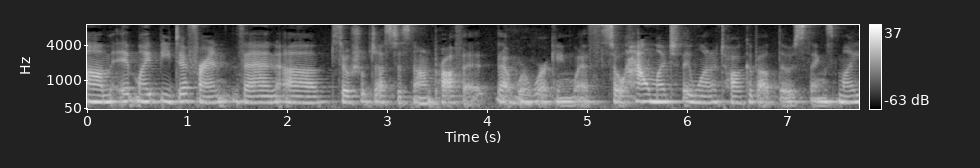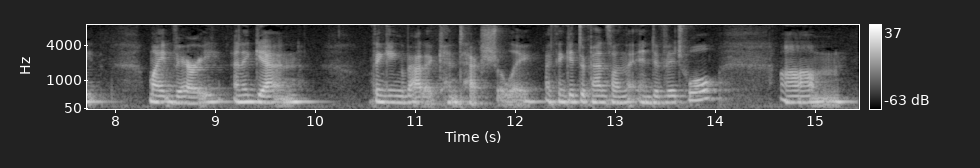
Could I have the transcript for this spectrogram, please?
um, it might be different than a social justice nonprofit that we're working with. So how much they want to talk about those things might might vary. And again, thinking about it contextually, I think it depends on the individual. Um,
